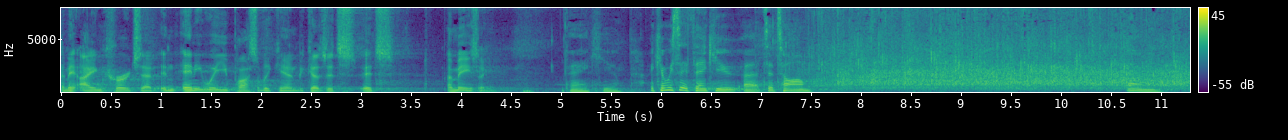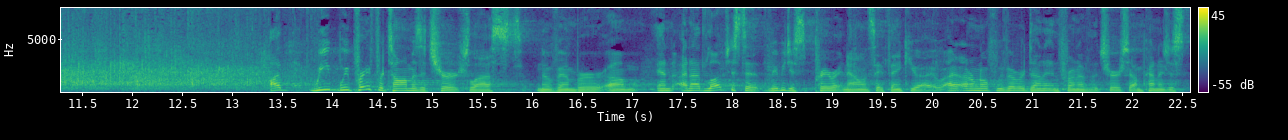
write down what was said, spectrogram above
I mean, I encourage that in any way you possibly can because it's, it's amazing. Thank you. Uh, can we say thank you uh, to Tom? Um, I, we, we prayed for Tom as a church last November, um, and, and I'd love just to maybe just pray right now and say thank you. I, I don't know if we've ever done it in front of the church. I'm kind of just,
